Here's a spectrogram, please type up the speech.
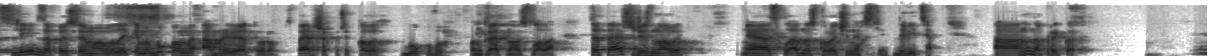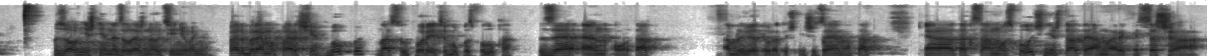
слів записуємо великими буквами абревіатуру з перших початкових букв конкретного слова. Це теж різновид е, складно скорочених слів. Дивіться. Ну, наприклад, зовнішнє незалежне оцінювання. Беремо перші букви, у нас утворюється буква сполука ЗНО, так? Абревіатура, точніше, ЗНО, так? Е, так само Сполучені Штати Америки, США,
